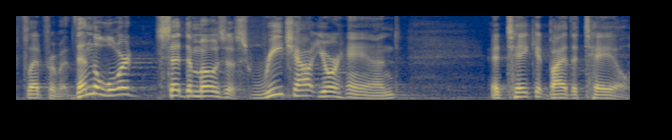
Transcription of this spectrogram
Fled from it. Then the Lord said to Moses, Reach out your hand and take it by the tail.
